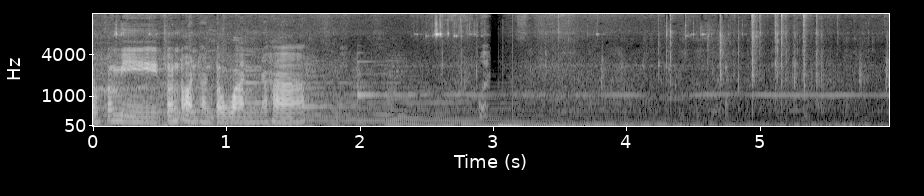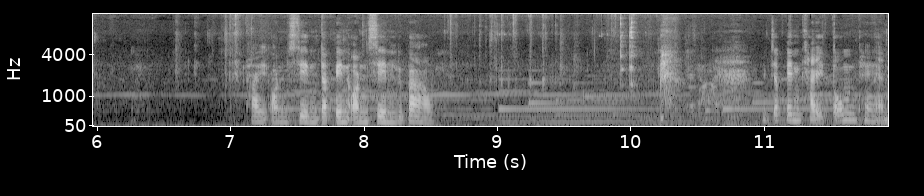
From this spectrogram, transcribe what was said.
แล้วก็มีต้นอ่อนทันตะวันนะคะ ไข่ออนเซนจะเป็นออนเซนหรือเปล่า จะเป็นไข่ต้มแทน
